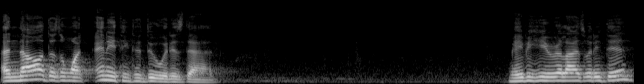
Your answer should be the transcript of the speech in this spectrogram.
and now doesn't want anything to do with his dad. Maybe he realized what he did.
